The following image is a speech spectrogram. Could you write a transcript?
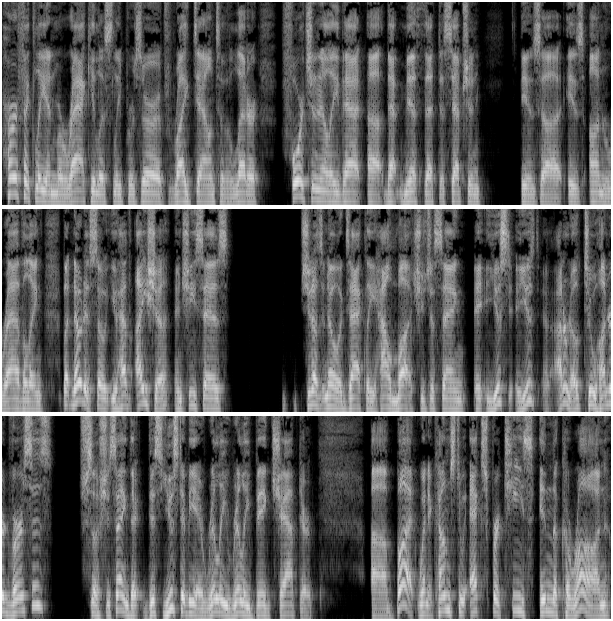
perfectly and miraculously preserved right down to the letter. Fortunately, that uh, that myth, that deception, is uh, is unraveling. But notice, so you have Aisha, and she says she doesn't know exactly how much. She's just saying it used to, it used I don't know 200 verses. So she's saying that this used to be a really really big chapter. Uh, but when it comes to expertise in the Quran,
